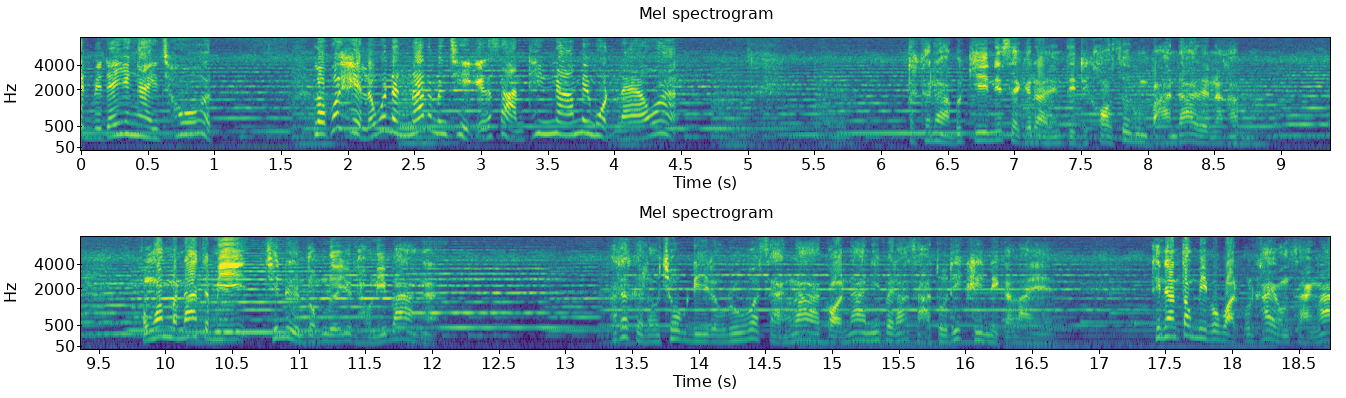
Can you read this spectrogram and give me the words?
เป็นไปได้ยังไงโชดเราก็เห็นแล้วว่านางนาฏมันฉีกเอกสารทิ้งน้ำไปหมดแล้วอะแต่ขนาดเมื่อกี้นี่ใส่กระดาษยังติดที่คอเสื้อคุณปานได้เลยนะครับผมว่ามันน่าจะมีชิ้นอื่นตกเหลืออยู่แถวนี้บ้างอะแล้วถ้าเกิดเราโชคดีเรารู้ว่าแสงล่าก่อนหน้านี้ไปรักษาตัวที่คลินิกอะไรอะที่นั่นต้องมีประวัติคนไข้ของแสงล่า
